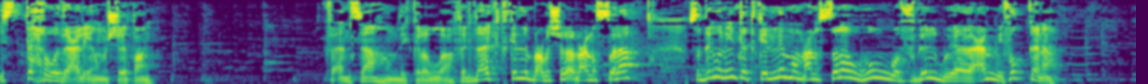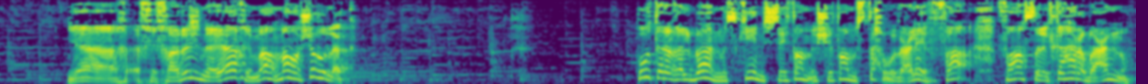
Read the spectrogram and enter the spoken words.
استحوذ عليهم الشيطان. فأنساهم ذكر الله. فلذلك تكلم بعض الشباب عن الصلاة. صدقوني أنت تكلمهم عن الصلاة وهو في قلبه يا عمي فكنا. يا أخي خارجنا يا أخي ما ما هو شغلك. هو ترى غلبان مسكين الشيطان الشيطان مستحوذ عليه فاصل الكهرباء عنه.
